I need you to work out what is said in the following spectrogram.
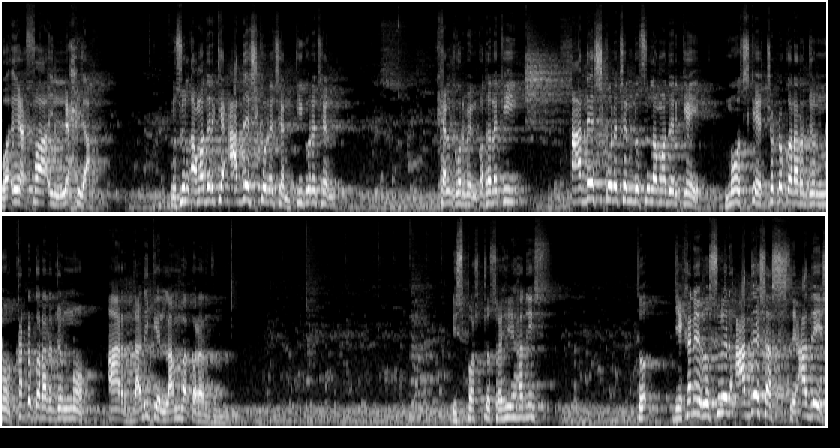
ওয়া এহফা ইল লেহিয়া। রসুল আমাদেরকে আদেশ করেছেন। কি করেছেন? খেয়াল করবেন, কথাটা কি? আদেশ করেছেন রসুল আমাদেরকে মোচকে ছোট করার জন্য, খাটো করার জন্য আর দাড়িকে লম্বা করার জন্য। স্পষ্ট সহি হাদিস। তো যেখানে রসুলের আদেশ আসছে, আদেশ,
